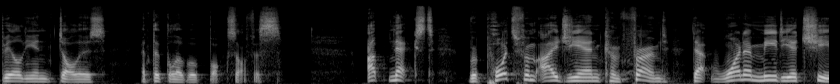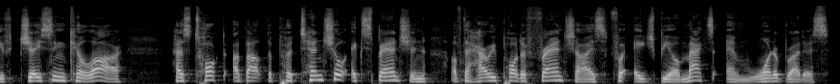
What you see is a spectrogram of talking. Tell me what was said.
billion at the global box office. Up next, reports from IGN confirmed that Warner Media chief Jason Kilar has talked about the potential expansion of the Harry Potter franchise for HBO Max and Warner Brothers.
